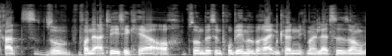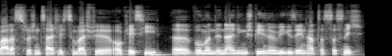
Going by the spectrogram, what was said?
gerade so von der Athletik her auch so ein bisschen Probleme bereiten können. Ich meine, letzte Saison war das zwischenzeitlich zum Beispiel OKC, äh, wo man in einigen Spielen irgendwie gesehen hat, dass das nicht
